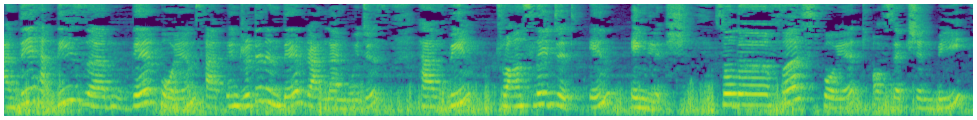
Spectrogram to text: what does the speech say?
And they have these um, their poems have been written in their languages have been translated in English. So the first poet of section B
